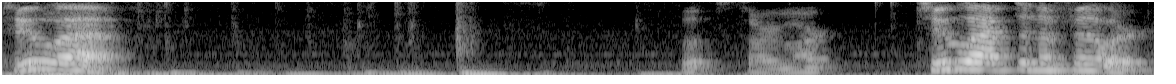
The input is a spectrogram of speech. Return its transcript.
Two left. Oops, sorry, Mark. Two left in the filler.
